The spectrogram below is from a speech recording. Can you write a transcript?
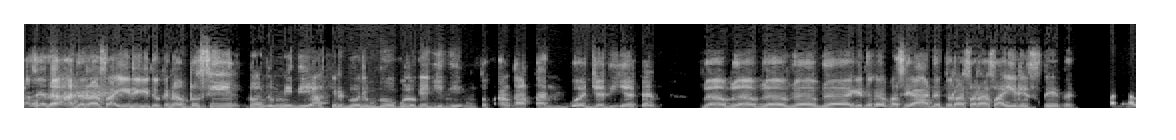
pasti ada ada rasa iri gitu. Kenapa sih pandemi di akhir 2020 kayak gini untuk angkatan gue jadinya kan bla bla bla bla bla gitu kan? Pasti ada tuh rasa-rasa iri seperti itu. Padahal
